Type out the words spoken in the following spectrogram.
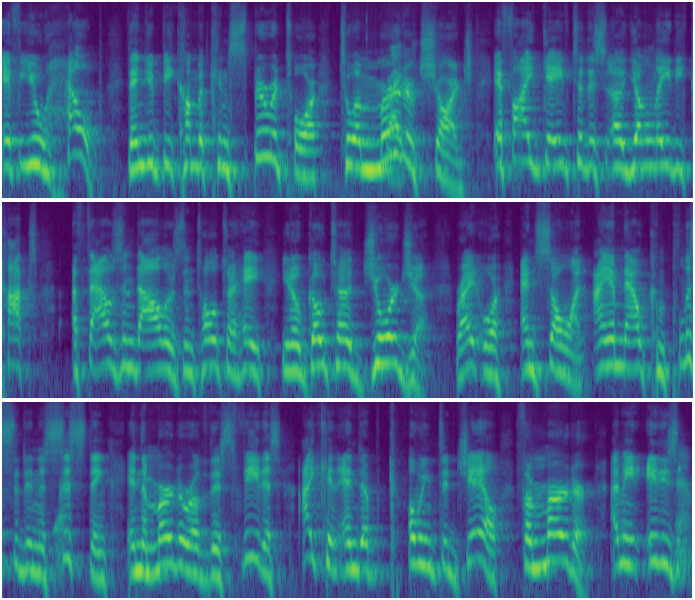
If you help, then you become a conspirator to a murder Right. charge. If I gave to this uh, young lady Cox a thousand dollars and told her, "Hey, you know, go to Georgia," right, or and so on, I am now complicit in assisting in the murder of this fetus. I can end up going to jail for murder. I mean, it is Yeah.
